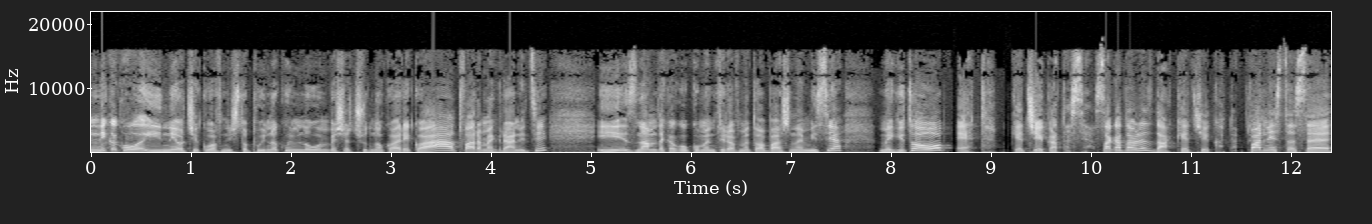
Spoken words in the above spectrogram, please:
Некако и не очекував ништо поинаку и многу ми беше чудно кога рекоа, а, отвараме граници. И знам дека го коментиравме тоа баш на емисија. Меѓутоа, оп, ете, ке чекате се. Сакате да влез? Да, ке чекате. Па не сте се е,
